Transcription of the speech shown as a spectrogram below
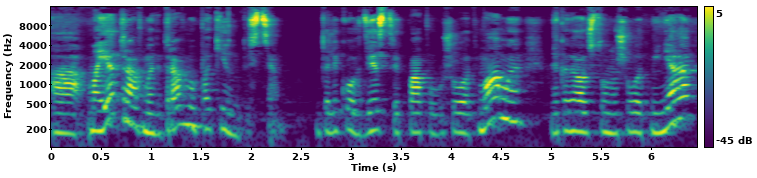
А моя травма — это травма покинутости. Далеко в детстве папа ушел от мамы, мне казалось, что он ушел от меня,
